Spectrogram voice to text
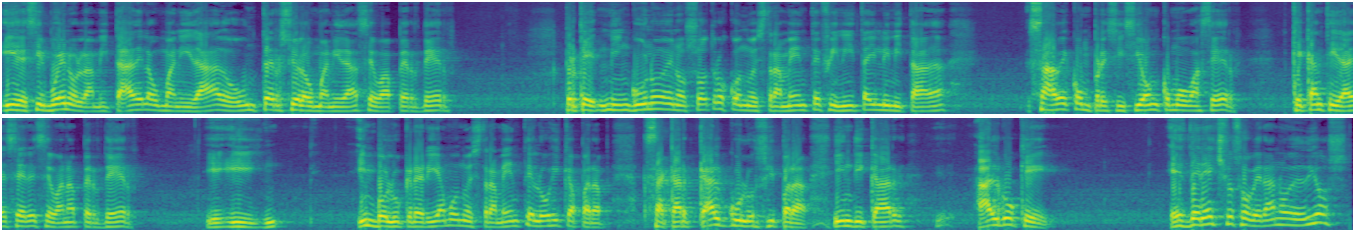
y decir, bueno, la mitad de la humanidad o un tercio de la humanidad se va a perder. Porque ninguno de nosotros con nuestra mente finita y limitada sabe con precisión cómo va a ser, qué cantidad de seres se van a perder. Y, involucraríamos nuestra mente lógica para sacar cálculos y para indicar algo que es derecho soberano de Dios.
